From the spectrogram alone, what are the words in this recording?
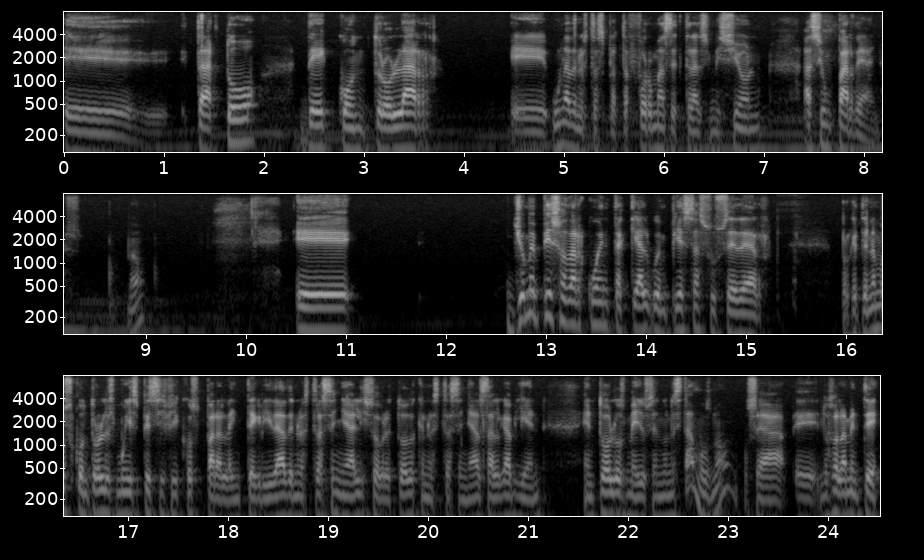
eh, trató de controlar eh, una de nuestras plataformas de transmisión hace un par de años, ¿no? Eh, yo me empiezo a dar cuenta que algo empieza a suceder porque tenemos controles muy específicos para la integridad de nuestra señal y sobre todo que nuestra señal salga bien en todos los medios en donde estamos, ¿no? O sea, no solamente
